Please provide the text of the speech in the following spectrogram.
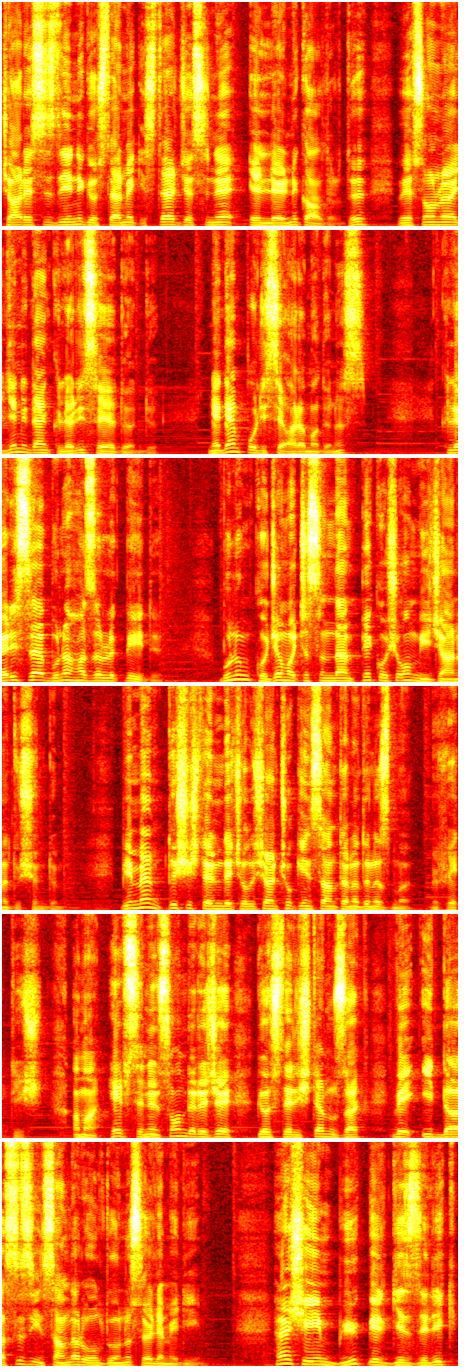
çaresizliğini göstermek istercesine ellerini kaldırdı ve sonra yeniden Clarissa'ya döndü. Neden polisi aramadınız? Clarissa buna hazırlıklıydı. Bunun kocam açısından pek hoş olmayacağını düşündüm. Bilmem dış işlerinde çalışan çok insan tanıdınız mı müfettiş? Ama hepsinin son derece gösterişten uzak ve iddiasız insanlar olduğunu söylemeliyim. Her şeyin büyük bir gizlilik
